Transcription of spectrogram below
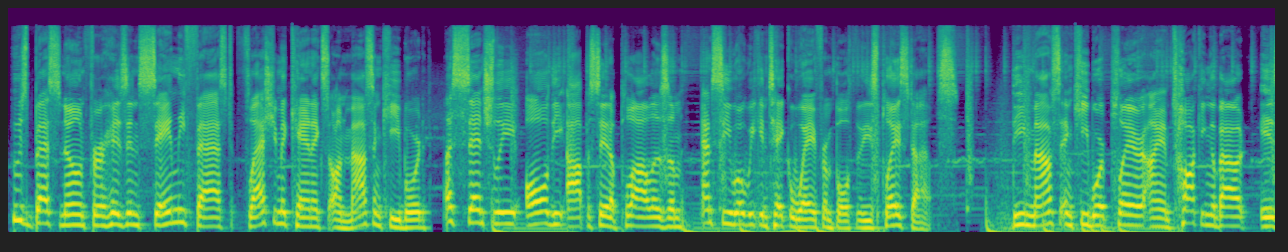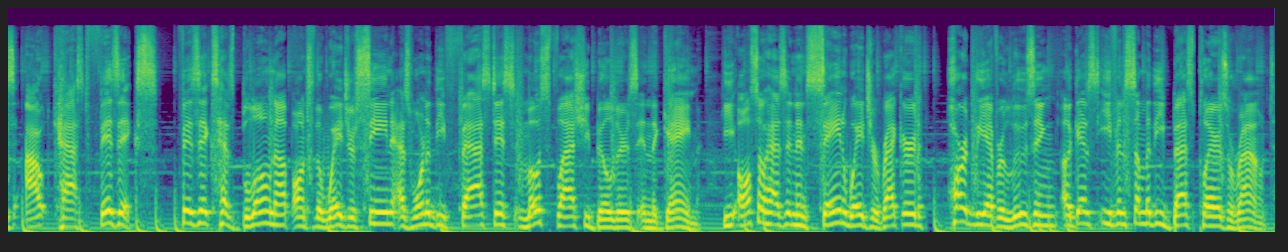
who's best known for his insanely fast, flashy mechanics on mouse and keyboard, essentially all the opposite of Plalism, and see what we can take away from both of these playstyles. The mouse and keyboard player I am talking about is Outcast Physics. Physics has blown up onto the wager scene as one of the fastest, most flashy builders in the game. He also has an insane wager record, hardly ever losing, against even some of the best players around.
